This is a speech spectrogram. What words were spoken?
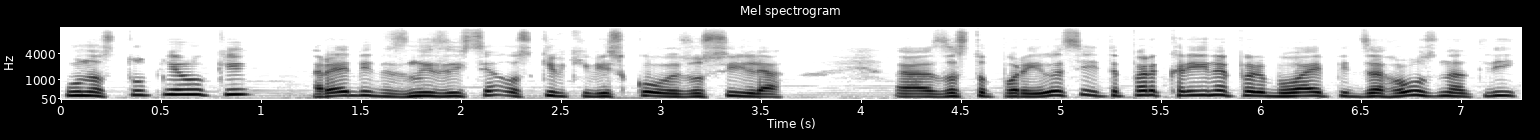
У наступні роки рейтинг знизився, оскільки військові зусилля застопорилися, і тепер країна перебуває під загрозою на тлі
